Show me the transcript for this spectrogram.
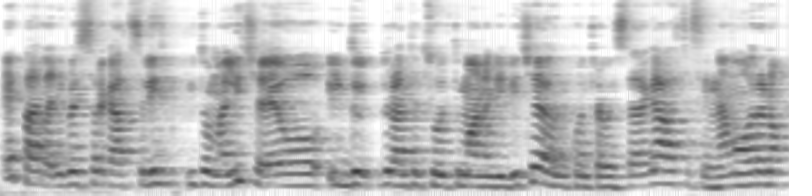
e parla di questo ragazzo lì, insomma, al liceo, il- durante il suo ultimo anno di liceo, incontra questa ragazza, si innamorano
